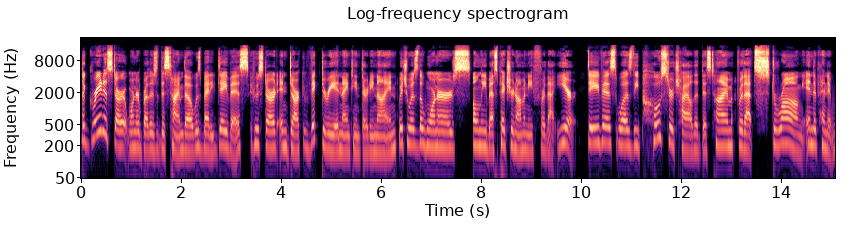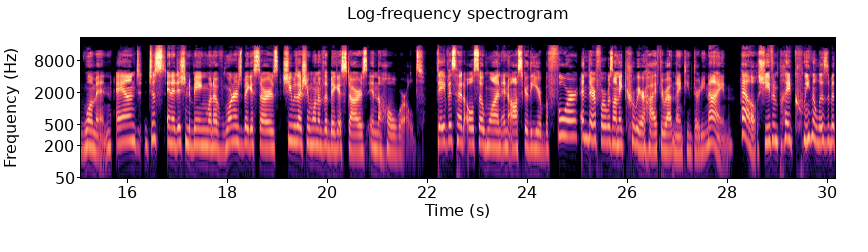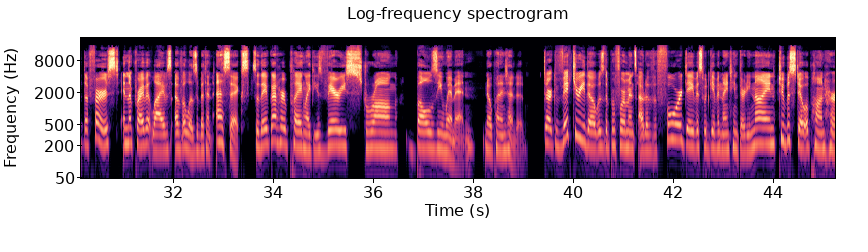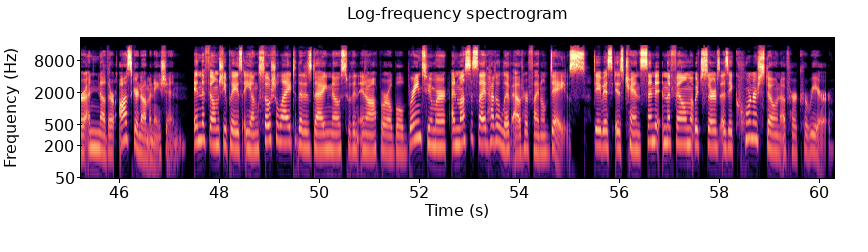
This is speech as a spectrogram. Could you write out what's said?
The greatest star at Warner Brothers at this time, though, was Bette Davis, who starred in Dark Victory in 1939, which was the Warner's only Best Picture nominee for that year. Davis was the poster child at this time for that strong, independent woman. And just in addition to being one of Warner's biggest stars, she was actually one of the biggest stars in the whole world. Davis had also won an Oscar the year before and therefore was on a career high throughout 1939. Hell, she even played Queen Elizabeth I in the private lives of Elizabeth and Essex. So they've got her playing like these very strong, ballsy women. No pun intended. Dark Victory, though, was the performance out of the four Davis would give in 1939 to bestow upon her another Oscar nomination. In the film, she plays a young socialite that is diagnosed with an inoperable brain tumor and must decide how to live out her final days. Davis is transcendent in the film, which serves as a cornerstone of her career.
